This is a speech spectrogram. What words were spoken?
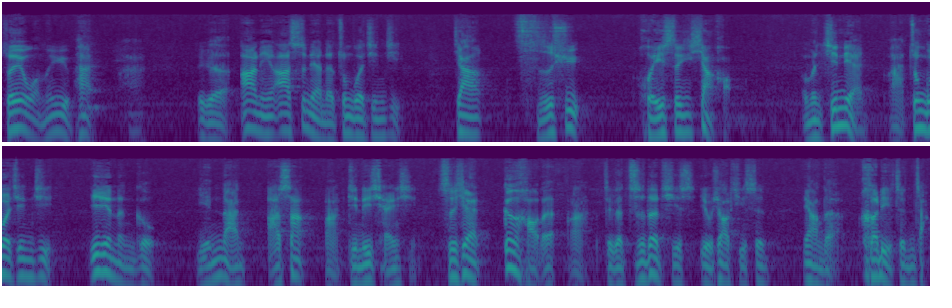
所以我们预判啊。这个二零二四年的中国经济将持续回升向好，我们今年啊，中国经济一定能够迎难而上啊，砥砺前行，实现更好的啊这个值得提有效提升量的合理增长。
